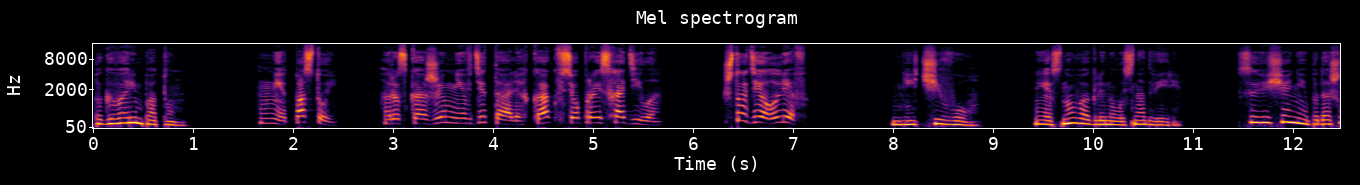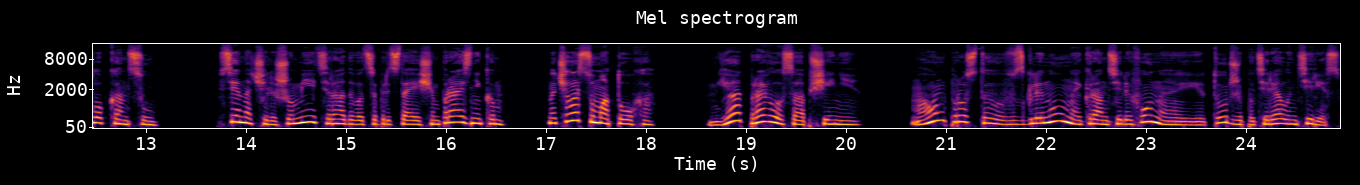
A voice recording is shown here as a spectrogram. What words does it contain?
Поговорим потом. Нет, постой. Расскажи мне в деталях, как все происходило. Что делал Лев? Ничего. Я снова оглянулась на двери. Совещание подошло к концу. Все начали шуметь, радоваться предстоящим праздникам. Началась суматоха. Я отправила сообщение. А он просто взглянул на экран телефона и тут же потерял интерес.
